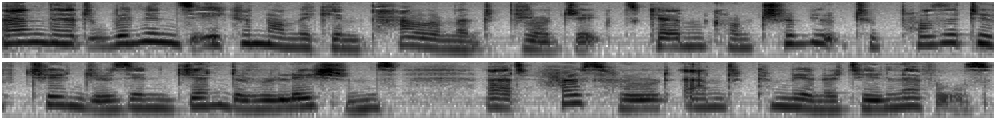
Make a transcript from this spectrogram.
and that women's economic empowerment projects can contribute to positive changes in gender relations at household and community levels.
